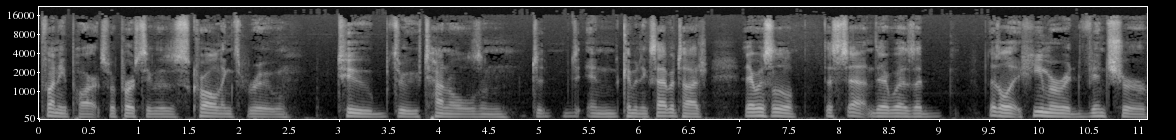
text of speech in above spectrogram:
funny parts where Percy was crawling through tube through tunnels and and committing sabotage. There was a little this uh, there was a little humor adventure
